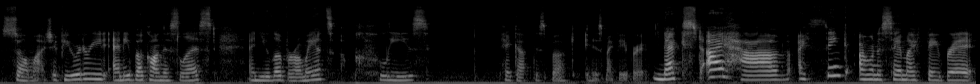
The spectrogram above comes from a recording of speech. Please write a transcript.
so much. If you were to read any book on this list and you love romance, please pick up this book. It is my favorite. Next I have, I think I want to say my favorite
